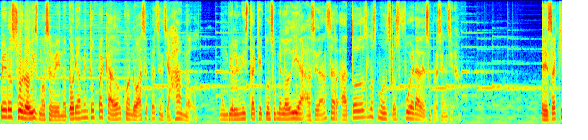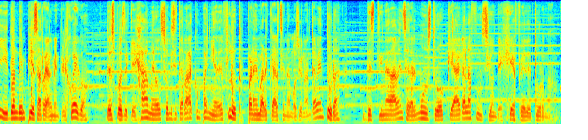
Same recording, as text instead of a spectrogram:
pero su heroísmo se ve notoriamente opacado cuando hace presencia Hamel, un violinista que con su melodía hace danzar a todos los monstruos fuera de su presencia. Es aquí donde empieza realmente el juego, después de que Hamel solicitará la compañía de Flute para embarcarse en la emocionante aventura destinada a vencer al monstruo que haga la función de jefe de turno.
